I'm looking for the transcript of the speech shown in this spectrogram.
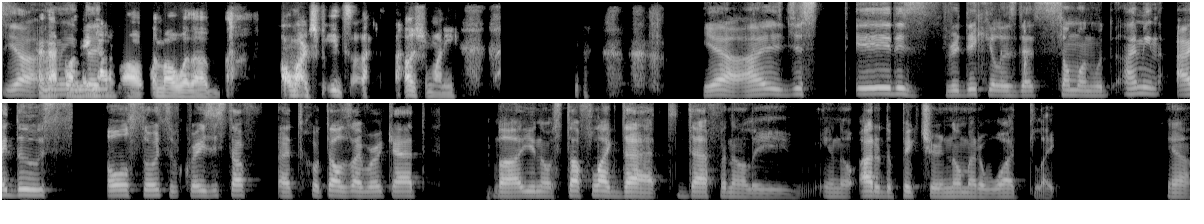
yeah and i that's why mean they that- got him a limo with a a large pizza hush money. Yeah, I just it is ridiculous that someone would. I mean, I do all sorts of crazy stuff at hotels I work at, but you know, stuff like that definitely, you know, out of the picture no matter what. Like, yeah.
